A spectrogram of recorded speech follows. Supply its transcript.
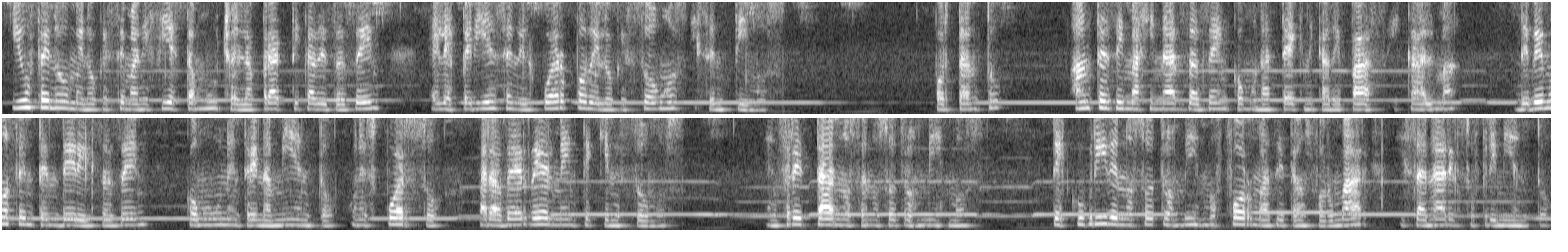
Y un fenómeno que se manifiesta mucho en la práctica de Zazen es la experiencia en el cuerpo de lo que somos y sentimos. Por tanto, antes de imaginar Zazen como una técnica de paz y calma, debemos entender el Zazen como un entrenamiento, un esfuerzo, para ver realmente quiénes somos, enfrentarnos a nosotros mismos, descubrir en nosotros mismos formas de transformar y sanar el sufrimiento,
